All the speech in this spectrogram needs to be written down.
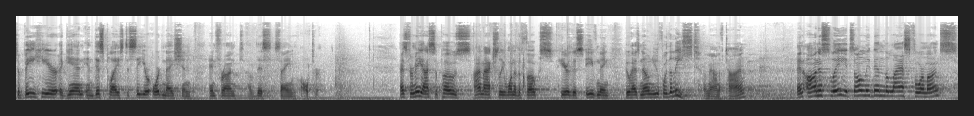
to be here again in this place to see your ordination in front of this same altar. As for me, I suppose I'm actually one of the folks here this evening who has known you for the least amount of time. And honestly, it's only been the last four months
